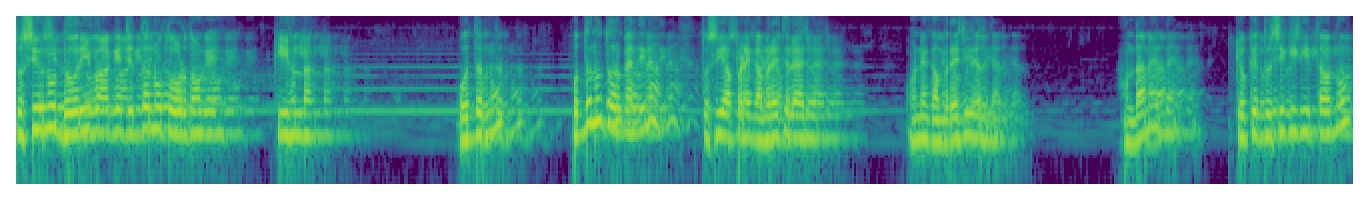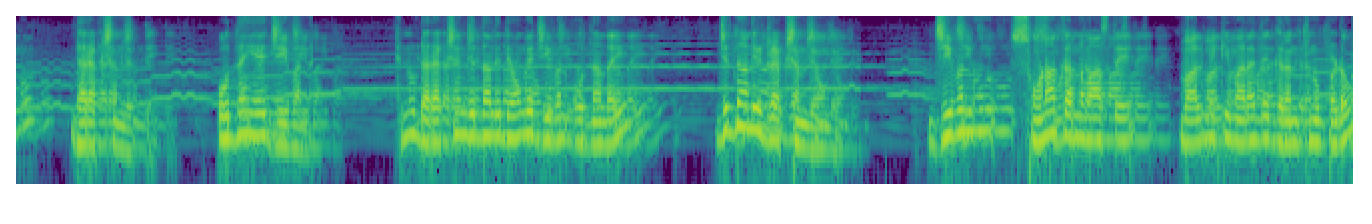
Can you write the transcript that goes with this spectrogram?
ਤੁਸੀਂ ਉਹਨੂੰ ਡੋਰੀ ਪਾ ਕੇ ਜਿੱਧਰ ਨੂੰ ਤੋੜ ਦੋਗੇ, ਕੀ ਹੁੰਦਾ? ਉਧਰ ਨੂੰ ਉਧਰ ਨੂੰ ਤੁਰ ਪੈਂਦੀ ਨਾ। ਤੁਸੀਂ ਆਪਣੇ ਕਮਰੇ 'ਚ ਲੈ ਜਾਓ। ਉਹਨੇ ਕਮਰੇ 'ਚ ਹੀ ਚੱਲ ਜਾਣਾ। ਹੁੰਦਾ ਨਾ ਇਦਾਂ ਕਿਉਂਕਿ ਤੁਸੀਂ ਕੀ ਕੀਤਾ ਉਹਨੂੰ? ਡਾਇਰੈਕਸ਼ਨ ਦਿੱਤੀ। ਉਦਾਂ ਹੀ ਇਹ ਜੀਵਨ ਇਹਨੂੰ ਡਾਇਰੈਕਸ਼ਨ ਜਿੱਦਾਂ ਦੀ ਦਿਓਗੇ ਜੀਵਨ ਉਦਾਂ ਦਾ ਹੀ। ਜਿੱਦਾਂ ਦੀ ਡਾਇਰੈਕਸ਼ਨ ਦਿਓਗੇ। ਜੀਵਨ ਨੂੰ ਸੋਹਣਾ ਕਰਨ ਵਾਸਤੇ ਵਾਲਮੀਕੀ ਮਹਾਰਾਜ ਦੇ ਗ੍ਰੰਥ ਨੂੰ ਪੜੋ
